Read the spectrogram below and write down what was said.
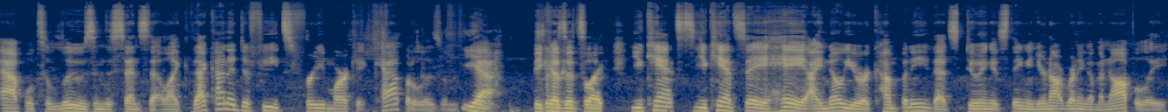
apple to lose in the sense that like that kind of defeats free market capitalism Yeah, because it's like you can't you can't say hey i know you're a company that's doing its thing and you're not running a monopoly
